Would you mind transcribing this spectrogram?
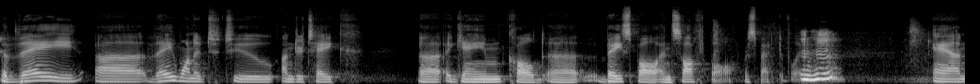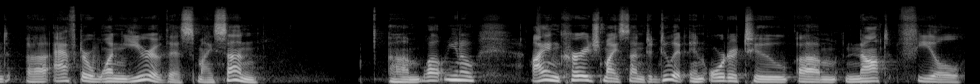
But they uh, they wanted to undertake uh, a game called uh, baseball and softball, respectively. Mm-hmm. And uh, after one year of this, my son, um, well, you know, I encouraged my son to do it in order to um, not feel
